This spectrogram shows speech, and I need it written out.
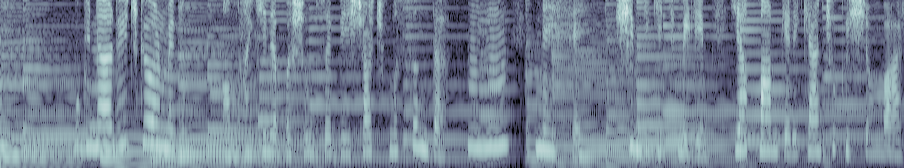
hı. Bugünlerde hiç görmedim. Aman yine başımıza bir iş açmasın da. Hı hı. Neyse şimdi gitmeliyim. Yapmam gereken çok işim var.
